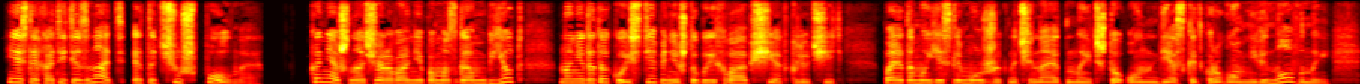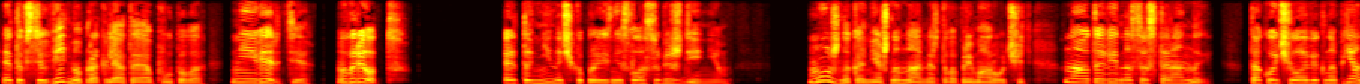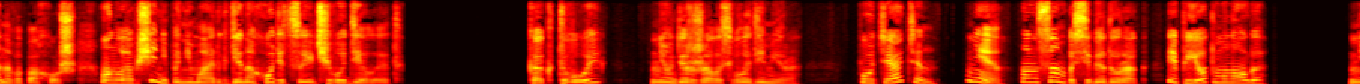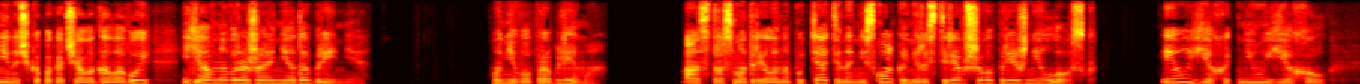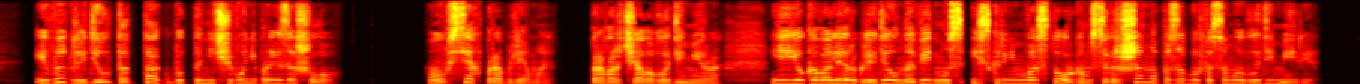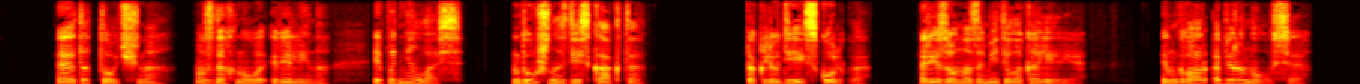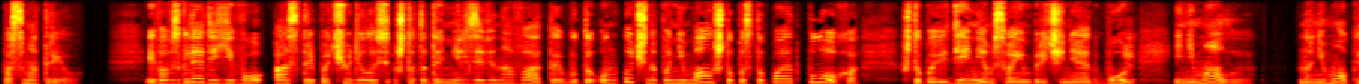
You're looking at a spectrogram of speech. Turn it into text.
Если хотите знать, это чушь полная. Конечно, очарование по мозгам бьет, но не до такой степени, чтобы их вообще отключить. Поэтому если мужик начинает ныть, что он, дескать, кругом невиновный, это все ведьма проклятая опутала. Не верьте, врет. Это Ниночка произнесла с убеждением. Можно, конечно, намертво приморочить, но это видно со стороны. Такой человек на пьяного похож. Он вообще не понимает, где находится и чего делает. «Как твой?» — не удержалась Владимира. «Путятин? Не, он сам по себе дурак и пьет много». Ниночка покачала головой, явно выражая неодобрение. «У него проблема». Астра смотрела на Путятина, нисколько не растерявшего прежний лоск. И уехать не уехал. И выглядел-то так, будто ничего не произошло. «У всех проблемы», проворчала Владимира. Ее кавалер глядел на ведьму с искренним восторгом, совершенно позабыв о самой Владимире. «Это точно», — вздохнула Эвелина и поднялась. «Душно здесь как-то». «Так людей сколько?» — резонно заметила Калерия. Ингвар обернулся, посмотрел. и во взгляде его Астре почудилось что-то да нельзя виноватое, будто он точно понимал, что поступает плохо, что поведением своим причиняет боль, и немалую, но не мог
